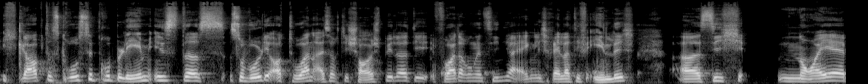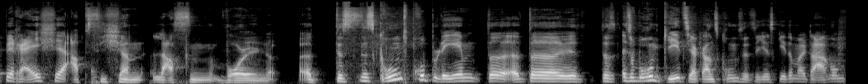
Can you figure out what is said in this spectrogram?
Ich glaube, das große Problem ist, dass sowohl die Autoren als auch die Schauspieler, die Forderungen sind ja eigentlich relativ ähnlich, äh, sich neue Bereiche absichern lassen wollen. Äh, das, das Grundproblem, der, der, das, also worum geht's ja ganz grundsätzlich? Es geht einmal darum,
